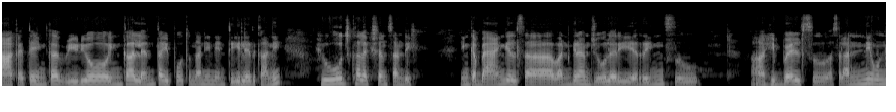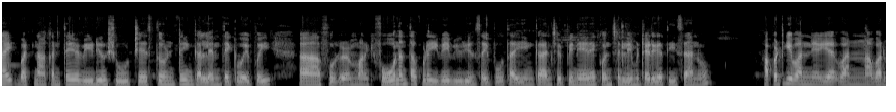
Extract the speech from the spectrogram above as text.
నాకైతే ఇంకా వీడియో ఇంకా లెంత్ అయిపోతుందని నేను తీయలేదు కానీ హ్యూజ్ కలెక్షన్స్ అండి. ఇంకా bangles one gram jewellery rings hip belts అసలు అన్నీ ఉన్నాయి. బట్ నాకంతే వీడియో షూట్ చేస్తూ ఉంటే ఇంకా లెంత్ ఎక్కువైపోయి ఫుల్ మనకి ఫోన్ అంతా కూడా ఇవే వీడియోస్ అయిపోతాయి ఇంకా అని చెప్పి నేనే కొంచెం లిమిటెడ్గా తీశాను. అప్పటికి one year one hour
